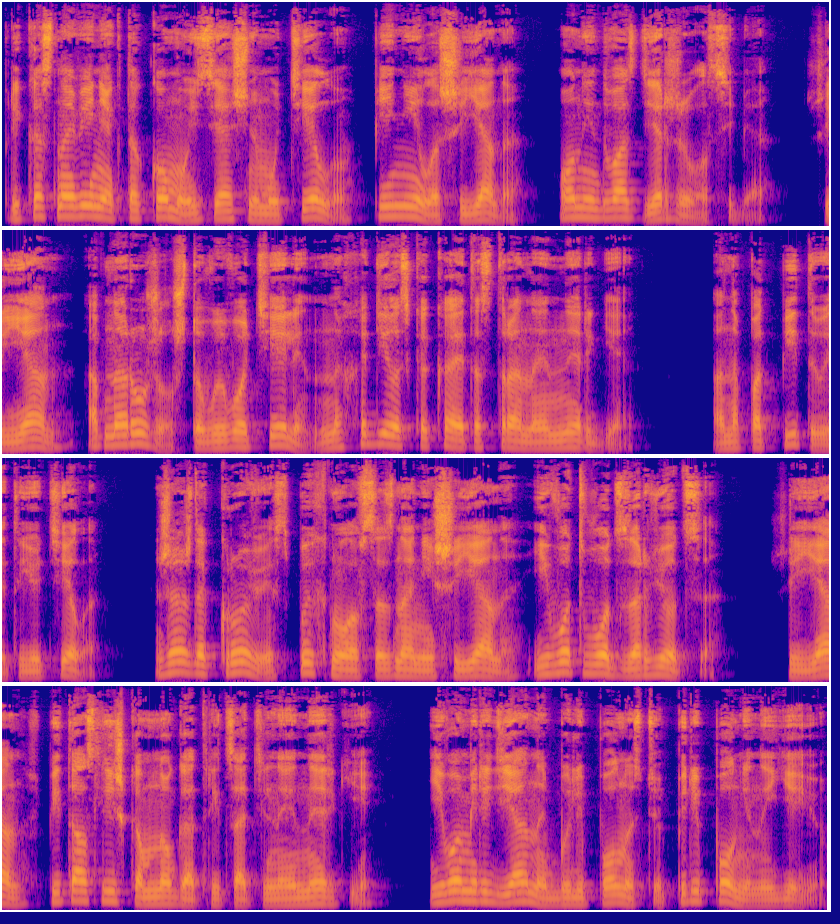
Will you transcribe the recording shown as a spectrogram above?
Прикосновение к такому изящному телу пьянило Шияна. Он едва сдерживал себя. Шиян обнаружил, что в его теле находилась какая-то странная энергия. Она подпитывает ее тело. Жажда крови вспыхнула в сознании Шияна и вот-вот взорвется. Шиян впитал слишком много отрицательной энергии его меридианы были полностью переполнены ею.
